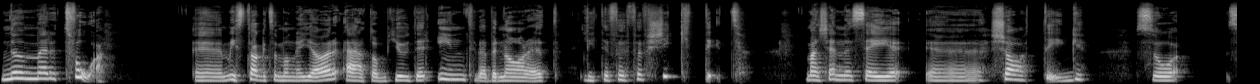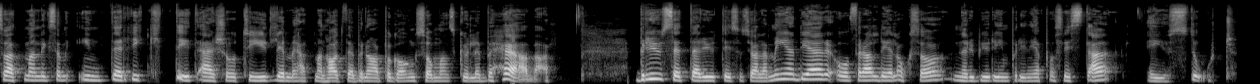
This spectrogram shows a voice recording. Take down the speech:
Nummer två. Eh, misstaget som många gör är att de bjuder in till webbinariet lite för försiktigt. Man känner sig eh, tjatig. Så, så att man liksom inte riktigt är så tydlig med att man har ett webbinar på gång som man skulle behöva. Bruset där ute i sociala medier och för all del också när du bjuder in på din e-postlista är ju stort.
